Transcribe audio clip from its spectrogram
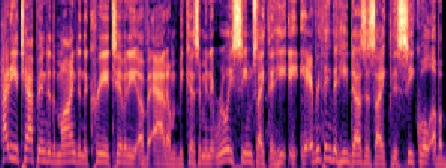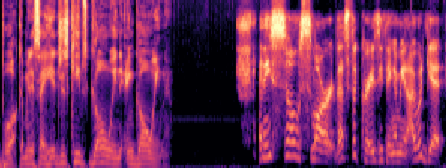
How do you tap into the mind and the creativity of Adam? Because I mean, it really seems like that he everything that he does is like the sequel of a book. I mean, it's like it just keeps going and going and he's so smart that's the crazy thing i mean i would get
